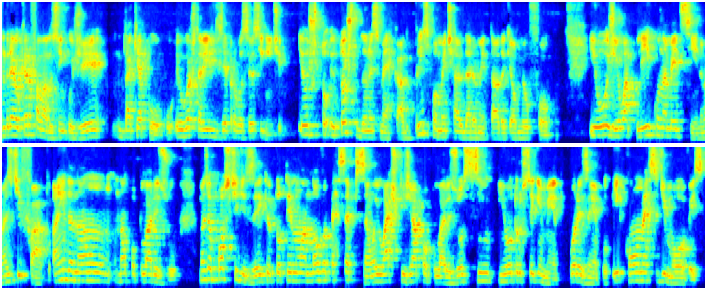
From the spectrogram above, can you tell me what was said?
André, eu quero falar do 5G daqui a pouco. Eu gostaria de dizer para você o seguinte: eu estou, eu estou estudando esse mercado, principalmente realidade aumentada, que é o meu foco. E hoje eu aplico na medicina, mas de fato ainda não, não popularizou. Mas eu posso te dizer que eu estou tendo uma nova percepção. Eu acho que já popularizou sim em outro segmento. Por exemplo, e-commerce de imóveis.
